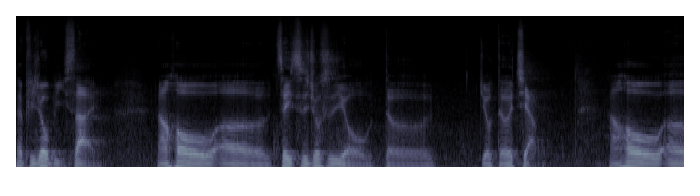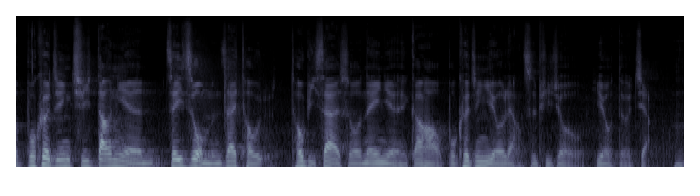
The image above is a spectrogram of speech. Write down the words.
那啤酒比赛，然后呃这一支就是有得有得奖，然后呃伯克金其实当年这一支我们在投投比赛的时候，那一年刚好伯克金也有两支啤酒也有得奖，嗯，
